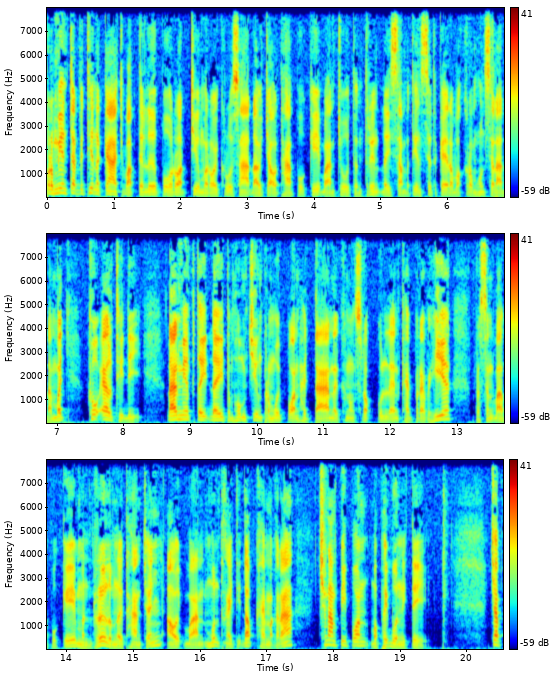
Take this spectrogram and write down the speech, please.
ប្រមានចាត់វិធានការច្បាប់ទៅលើពលរដ្ឋជាង100គ្រួសារដោយចោទថាពួកគេបានចូលទន្ទ្រានដីសម្បត្តិសេដ្ឋកិច្ចរបស់ក្រុមហ៊ុនសាឡាដាមិច Co Ltd ដែលមានផ្ទៃដីទំហំជាង6000ហិកតានៅក្នុងស្រុកគូលែនខេត្តព្រះវិហារប្រសិនបើពួកគេមិនរើលំនៅឋានចេញឲ្យបានមុនថ្ងៃទី10ខែមករាឆ្នាំ2024នេះទេចាប់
